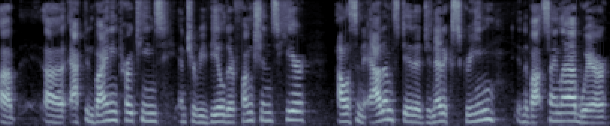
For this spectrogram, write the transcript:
uh, uh, actin binding proteins and to reveal their functions. Here, Allison Adams did a genetic screen in the Botstein lab where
